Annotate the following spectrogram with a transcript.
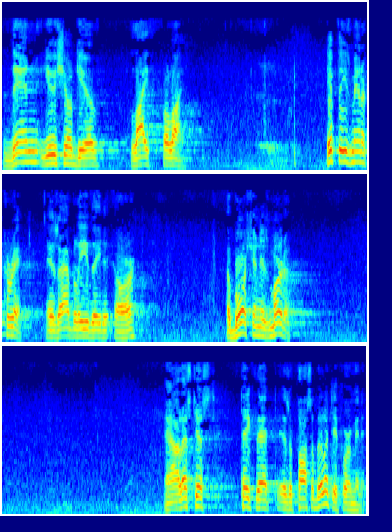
then you shall give life for life. If these men are correct, as I believe they are, abortion is murder. Now let's just take that as a possibility for a minute.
